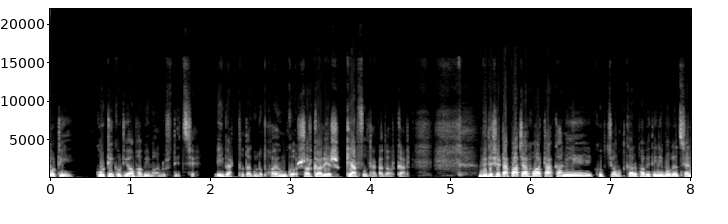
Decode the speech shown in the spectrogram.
কোটি কোটি কোটি অভাবী মানুষ দিচ্ছে। এই ব্যর্থতাগুলো ভয়ঙ্কর, সরকারের কেয়ারফুল থাকা দরকার। বিদেশে পাচার হওয়া টাকা নিয়ে খুব চমৎকারভাবে তিনি বলেছেন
